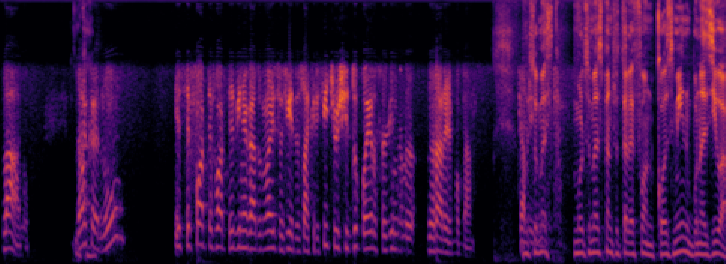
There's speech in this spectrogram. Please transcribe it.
la anul. Dacă da. nu, este foarte, foarte bine ca dumneavoastră să fie de sacrificiu și după el să vină Rareș Bogdan. Mulțumesc. Mulțumesc pentru telefon. Cosmin, bună ziua!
